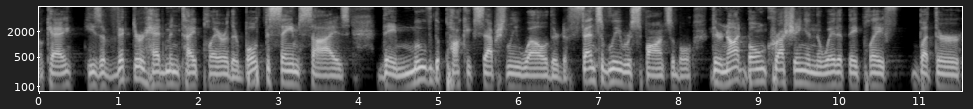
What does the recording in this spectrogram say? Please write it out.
Okay. He's a Victor Hedman type player. They're both the same size. They move the puck exceptionally well. They're defensively responsible. They're not bone crushing in the way that they play, but they're,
